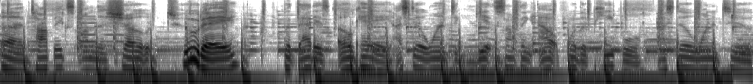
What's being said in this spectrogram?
uh, topics on the show today, but that is okay. I still wanted to get something out for the people. I still wanted to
